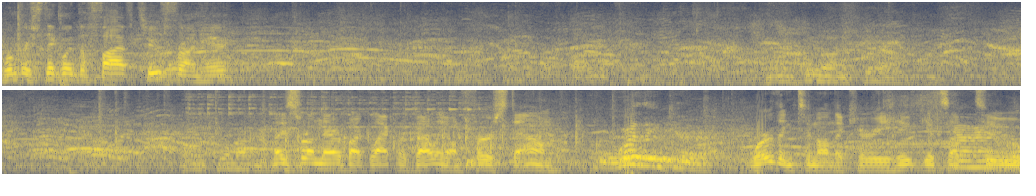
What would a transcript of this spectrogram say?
Windber sticking with the 5-2 front here. Nice run there by Blacklick Valley on first down. Worthington. Worthington on the carry. He gets up to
